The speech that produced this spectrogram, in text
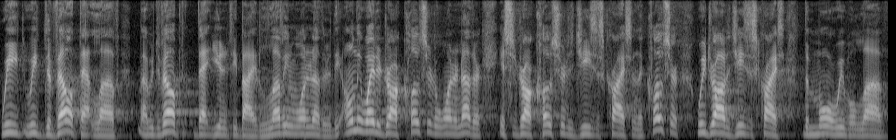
We, we develop that love, uh, we develop that unity by loving one another. The only way to draw closer to one another is to draw closer to Jesus Christ. And the closer we draw to Jesus Christ, the more we will love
